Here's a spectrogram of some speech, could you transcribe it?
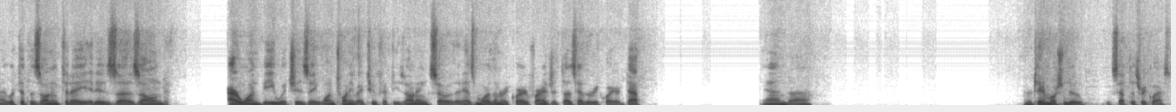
I looked at the zoning today. It is uh, zoned R1B, which is a 120 by 250 zoning, so that has more than required frontage. It does have the required depth. And uh, entertain a motion to accept this request.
